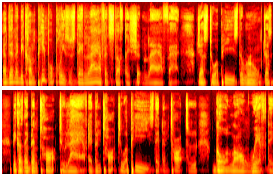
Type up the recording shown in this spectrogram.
And then they become people pleasers. They laugh at stuff they shouldn't laugh at just to appease the room, just because they've been taught to laugh. They've been taught to appease. They've been taught to go along with. They,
